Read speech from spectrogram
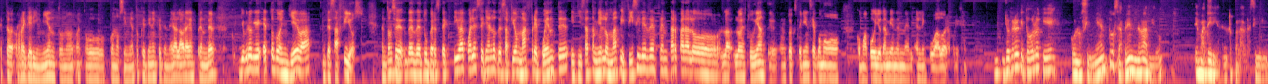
estos requerimientos, ¿no? estos conocimientos que tienen que tener a la hora de emprender, yo creo que esto conlleva desafíos. Entonces, desde tu perspectiva, ¿cuáles serían los desafíos más frecuentes y quizás también los más difíciles de enfrentar para los, estudiantes, en tu experiencia como, como apoyo también en, la incubadora, por ejemplo? Yo creo que todo lo que es conocimiento se aprende rápido, es materia, en otras palabras. Si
